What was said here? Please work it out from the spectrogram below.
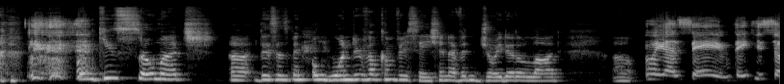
Thank you so much. Uh, this has been a wonderful conversation. I've enjoyed it a lot. Oh. oh. my god, same. Thank you so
